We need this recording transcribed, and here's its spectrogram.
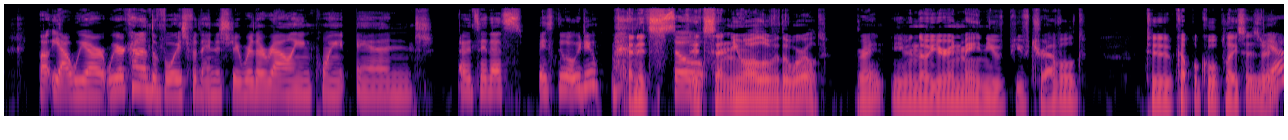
but yeah, we are we are kind of the voice for the industry. We're the rallying point, and I would say that's basically what we do. And it's So- it's sent you all over the world, right? Even though you're in Maine, you've you've traveled to a couple cool places, right? Yeah.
